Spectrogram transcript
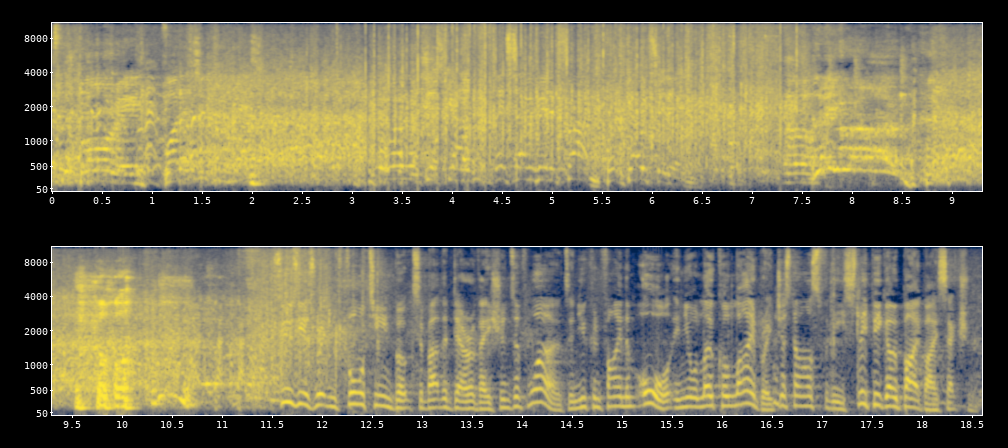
Boring. Why don't you have a bit? Why don't we just go, let's have a bit of fun. Put goated in. Susie has written 14 books about the derivations of words, and you can find them all in your local library. Just ask for the Sleepy Go Bye Bye section.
